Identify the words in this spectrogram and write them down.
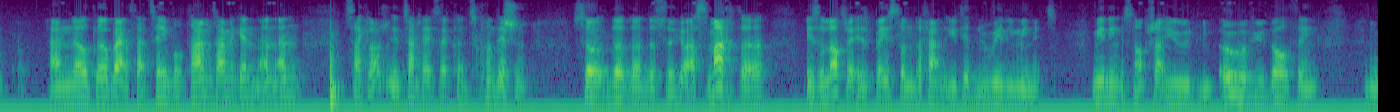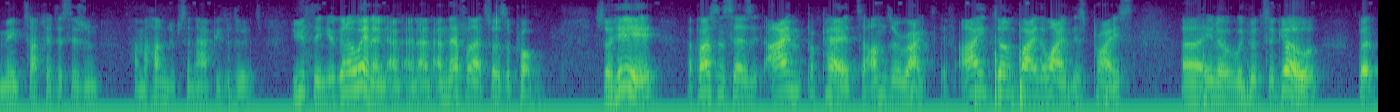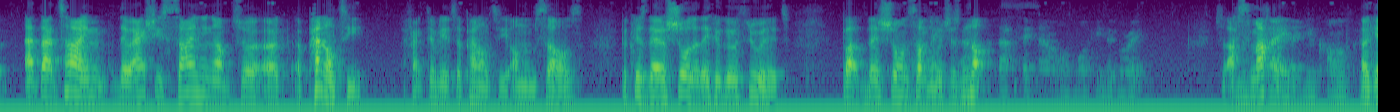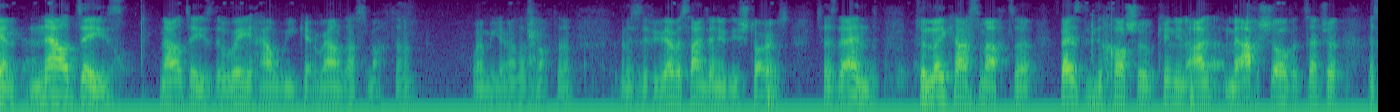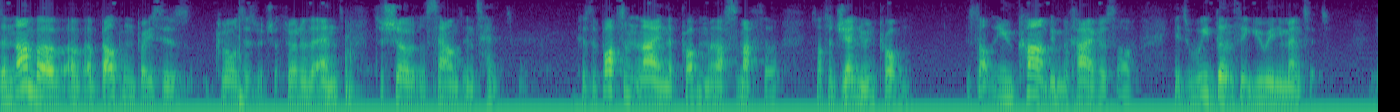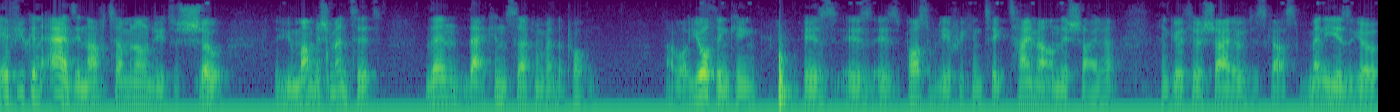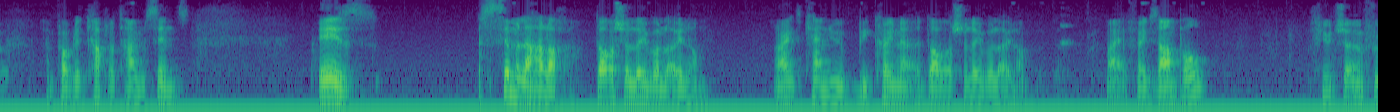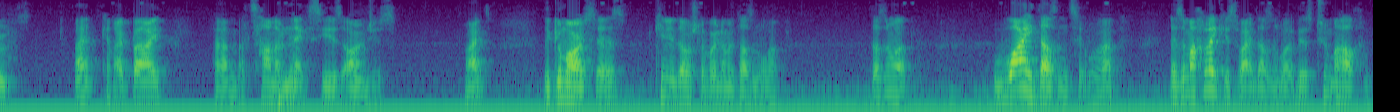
And they'll go back to that table time and time again, and, and psychologically, it's, a, it's a condition. So the, the, the asmachta is a lot of it is based on the fact that you didn't really mean it. Meaning, it's not that you, overviewed the whole thing, and you made such a decision, I'm 100% happy to do it. You think you're going to win, and, and, and, and therefore that's what's a problem. So here, a person says, I'm prepared to underwrite. If I don't buy the wine at this price, uh, you know, we're good to go. But at that time, they were actually signing up to a, a, penalty. Effectively, it's a penalty on themselves because they're sure that they could go through with it. But they're shown something which is that, not. That takes out of what he's agreeing. So asmachta. Again, nowadays, nowadays the way how we get around asmachta, when we get around asmachta, and this is if you've ever signed any of these stories, says the end. To loikas machta, bezdi dechoshu, kinyan me'achshov, etc. There's a number of, of, of belt and braces clauses which are thrown in the end to show sound intent. Because the bottom line, the problem with asmachta, it's not a genuine problem. It's not that you can't be mechayiv yourself, it's we don't think you really meant it. If you can add enough terminology to show that you mamish meant it, then that can circumvent the problem. Now, what you're thinking is, is, is possibly if we can take time out on this shaila and go through a shaila we discussed many years ago and probably a couple of times since, is a similar halacha. Davar olam, Right? Can you be koina a davar shaloi Right? For example, future and fruits. Right? Can I buy um, a ton of next year's oranges? Right? The Gemara says, kinyan it doesn't work. Doesn't work. Why doesn't it work? There's a machlekes why it doesn't work. There's two mahalchim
